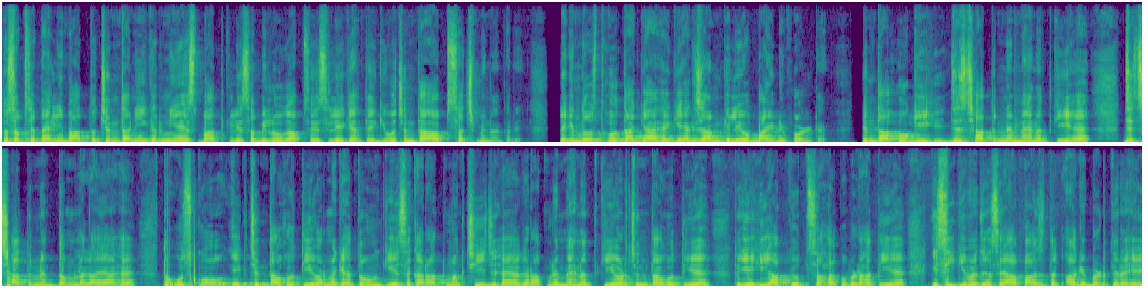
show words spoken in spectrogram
तो सबसे पहली बात तो चिंता नहीं करनी है, इस बात के लिए सभी लोग आपसे इसलिए कहते हैं कि वो चिंता आप सच में ना करें। लेकिन दोस्त, होता क्या है कि एग्ज़ाम के लिए वो बाई डिफ़ॉल्ट है। चिंता होगी ही। जिस छात्र ने मेहनत की है, जिस छात्र ने दम लगाया है तो उसको एक चिंता होती है। और मैं कहता हूँ कि ये सकारात्मक चीज़ है। अगर आपने मेहनत की और चिंता होती है तो यही आपके उत्साह को बढ़ाती है। इसी की वजह से आप आज तक आगे बढ़ते रहे।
